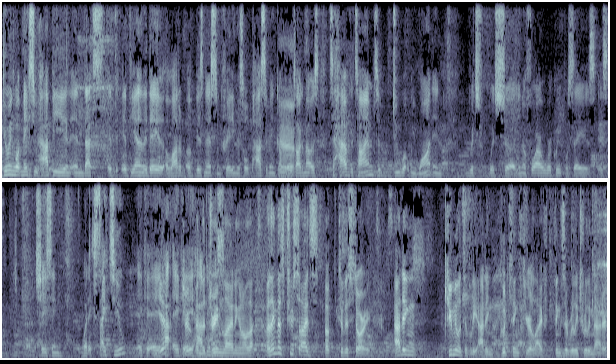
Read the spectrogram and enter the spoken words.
doing what makes you happy, and, and that's at the, at the end of the day a lot of, of business and creating this whole passive income that we're talking about is to have the time to do what we want and which which uh, you know four hour work week will say is is chasing what excites you, aka yeah, ha- aka true. and the happiness. dreamlining and all that. I think there's two sides to this story. Adding, cumulatively adding good things to your life, things that really truly matter,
